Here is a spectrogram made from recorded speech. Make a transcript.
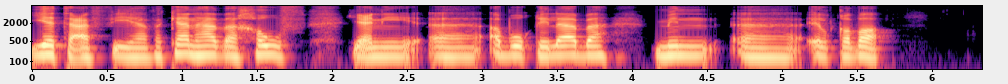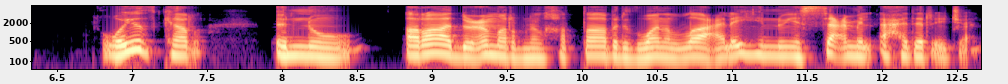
يتعب فيها، فكان هذا خوف يعني آه، أبو قلابة من آه، القضاء. ويذكر إنه أراد عمر بن الخطاب رضوان الله عليه إنه يستعمل أحد الرجال.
